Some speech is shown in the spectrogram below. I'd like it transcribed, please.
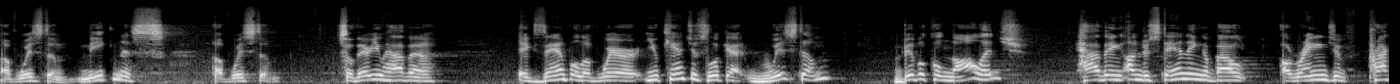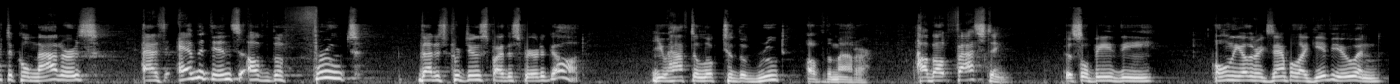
of wisdom. Meekness of wisdom. So there you have a example of where you can't just look at wisdom, biblical knowledge, having understanding about a range of practical matters as evidence of the fruit that is produced by the Spirit of God. You have to look to the root of the matter. How about fasting? This will be the only other example I give you, and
